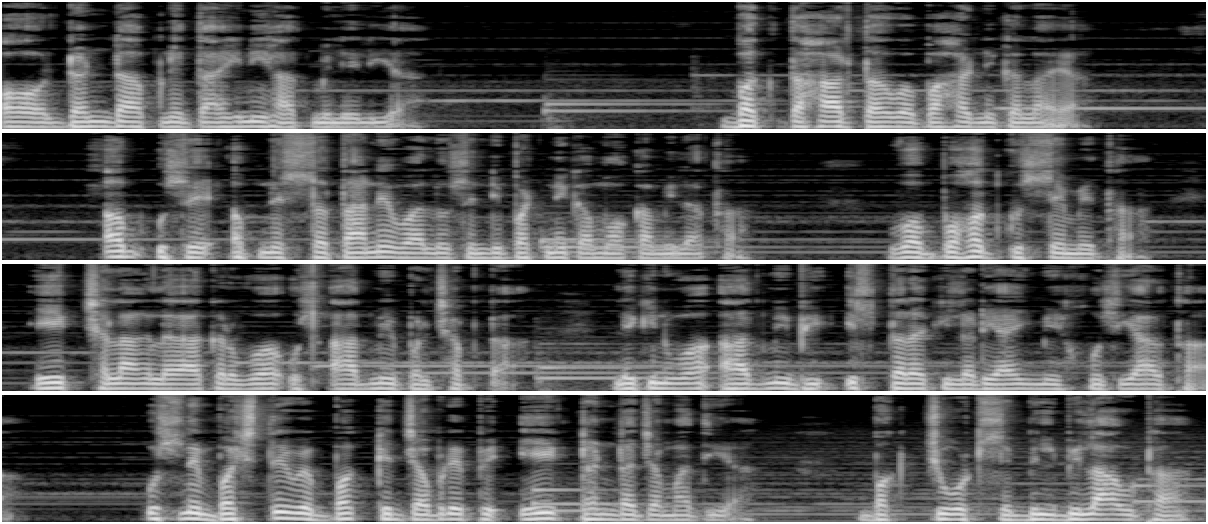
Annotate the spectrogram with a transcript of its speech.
और डंडा अपने दाहिनी हाथ में ले लिया। बक दहाड़ता हुआ बाहर निकल आया। अब उसे अपने सताने वालों से निपटने का मौका मिला था। वह बहुत गुस्से में था। एक छलांग लगाकर वह उस आदमी पर झपटा, लेकिन वह आदमी भी इस तरह की लड़ाई में होशियार था। उसने बचते हुए बक के जबड़े पे एक डंडा जमा दिया। बक चोट से बिलबिला उठा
